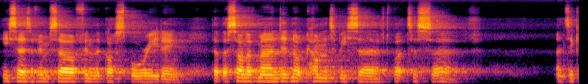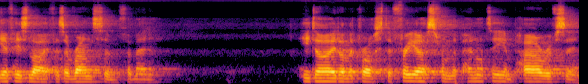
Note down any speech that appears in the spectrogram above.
He says of himself in the Gospel reading that the Son of Man did not come to be served, but to serve and to give his life as a ransom for many. He died on the cross to free us from the penalty and power of sin.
